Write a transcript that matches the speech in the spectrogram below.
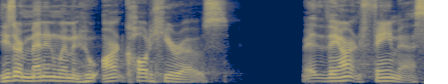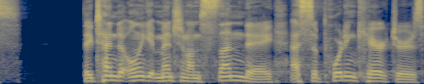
These are men and women who aren't called heroes, they aren't famous, They tend to only get mentioned on Sunday as supporting characters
